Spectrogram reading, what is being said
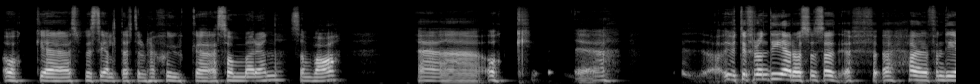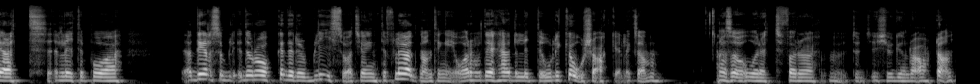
Och eh, speciellt efter den här sjuka sommaren som var. Eh, och eh, utifrån det då så, så har jag funderat lite på Ja, dels så då råkade det bli så att jag inte flög någonting i år och det hade lite olika orsaker. Liksom. Alltså året förra, 2018.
